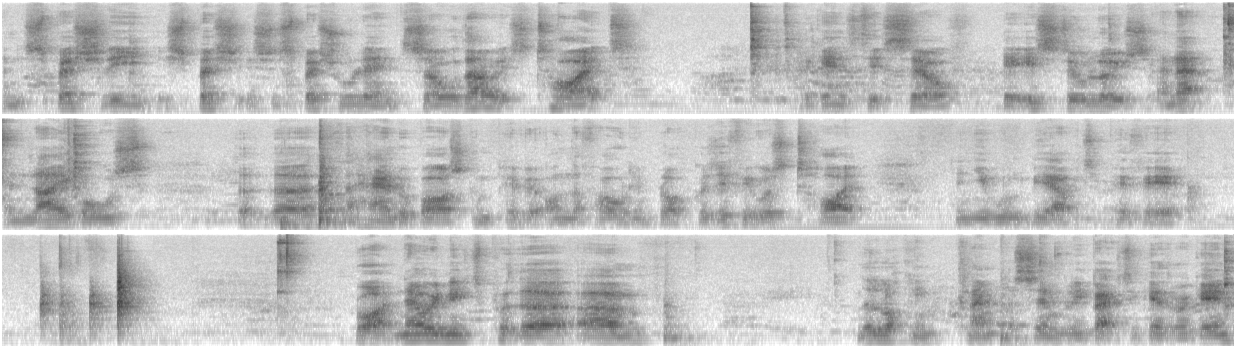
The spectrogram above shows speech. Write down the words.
And especially, especially it's a special length. So although it's tight against itself, it is still loose and that enables that the, the handlebars can pivot on the folding block because if it was tight then you wouldn't be able to pivot it. Right, now we need to put the, um, the locking clamp assembly back together again.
